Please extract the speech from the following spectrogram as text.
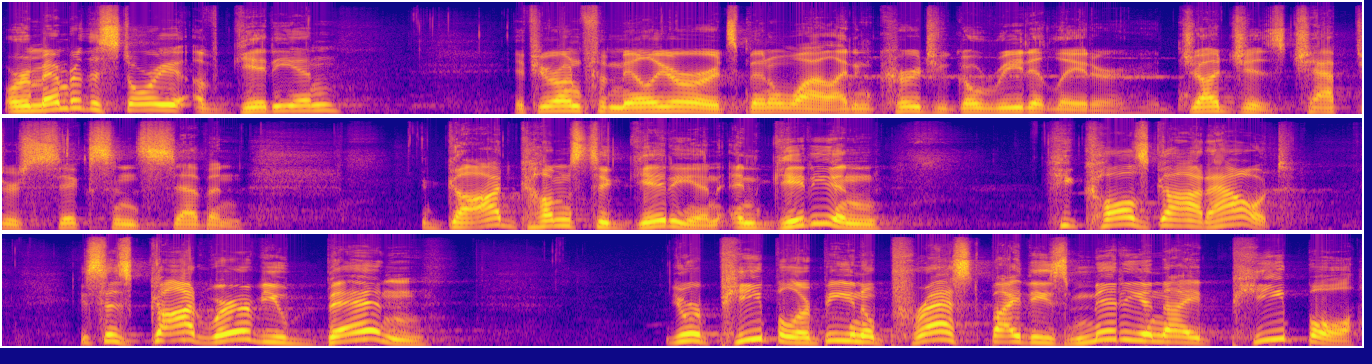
Or remember the story of Gideon? If you're unfamiliar or it's been a while, I'd encourage you go read it later. Judges chapter 6 and 7. God comes to Gideon and Gideon he calls God out. He says, God, where have you been? Your people are being oppressed by these Midianite people.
